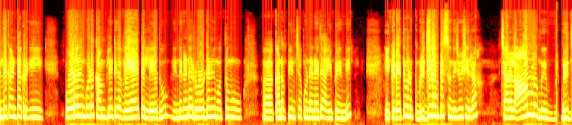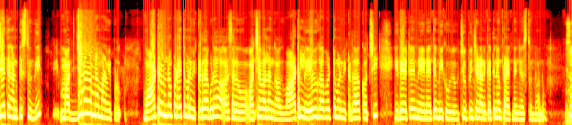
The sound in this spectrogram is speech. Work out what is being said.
ఎందుకంటే అక్కడికి పోవడానికి కూడా కంప్లీట్గా వే అయితే లేదు. ఎందుకంటే రోడ్ అనేది మొత్తము కనిపించకుండానైతే అయిపోయింది. ఇక్కడైతే మనకు బ్రిడ్జ్ కనిపిస్తుంది. చూసిరా చాలా లాంగ్లో బ్రిడ్జ్ అయితే కనిపిస్తుంది. మధ్యలో ఉన్నాం మనం ఇప్పుడు. వాటర్ ఉన్నప్పుడు అయితే మనం ఇక్కడ దాకా కూడా అసలు వచ్చే వాళ్ళం కాదు. వాటర్ లేవు కాబట్టి మనం ఇక్కడ దాకా వచ్చి ఇదైతే నేనైతే మీకు చూపించడానికైతే నేను ప్రయత్నం చేస్తున్నాను. సో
